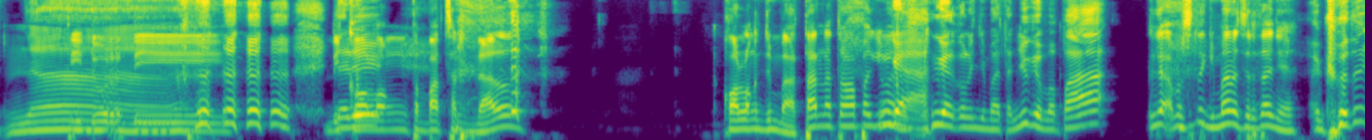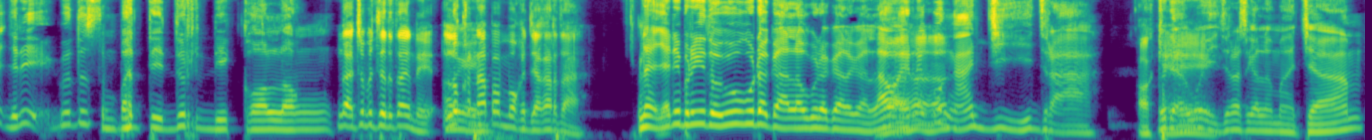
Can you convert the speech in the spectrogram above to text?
Nah, tidur di di Jadi- kolong tempat sendal, kolong jembatan atau apa gimana? Enggak, enggak kolong jembatan juga, Bapak. Enggak, maksudnya gimana ceritanya? Gue tuh jadi gue tuh sempat tidur di kolong. Enggak coba ceritain deh. Lo Oke. kenapa mau ke Jakarta? Nah, jadi begitu gue udah galau, gue udah galau-galau. Ah. Akhirnya gue ngaji hijrah. Oke. Udah gue hijrah segala macam,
